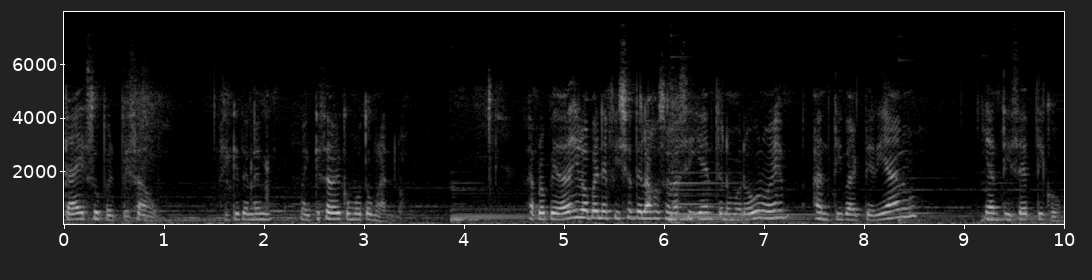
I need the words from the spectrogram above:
cae súper pesado. Hay que tener, hay que saber cómo tomarlo. Las propiedades y los beneficios del ajo son las siguientes. Número uno es antibacteriano y antiséptico.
